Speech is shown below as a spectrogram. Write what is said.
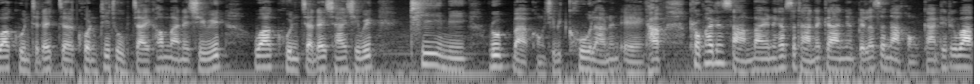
ว่าคุณจะได้เจอคนที่ถูกใจเข้ามาในชีวิต ว่าคุณจะได้ใช้ชีวิตที่มีรูปแบบของชีวิตคู่แล้วนั่นเองครับเพราะไพ่ทั้งสามใบนะครับสถานการณ์ยังเป็นลักษณะของการที่เรียกว่า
